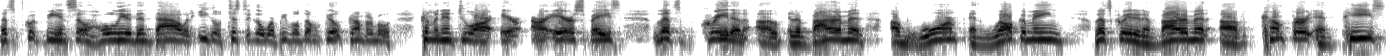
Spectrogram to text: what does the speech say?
Let's quit being so holier than thou and egotistical where people don't feel comfortable coming into our air, our airspace. Let's create an, a, an environment of warmth and welcoming. Let's create an environment of comfort and peace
